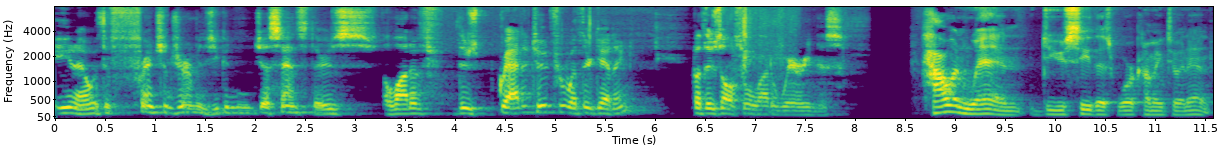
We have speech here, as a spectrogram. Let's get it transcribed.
You know, with the French and Germans, you can just sense there's a lot of there's gratitude for what they're getting, but there's also a lot of wariness. How and when do you see this war coming to an end?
